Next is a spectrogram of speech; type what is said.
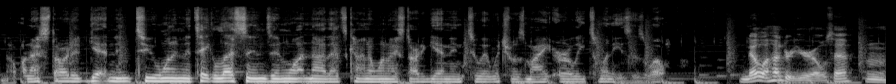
you know, when i started getting into wanting to take lessons and whatnot that's kind of when i started getting into it which was my early 20s as well no 100 year olds, huh? Hmm,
